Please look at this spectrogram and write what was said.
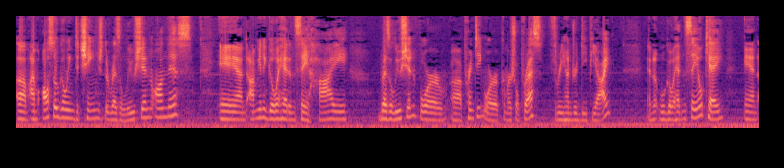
Um, I'm also going to change the resolution on this and I'm going to go ahead and say high resolution for uh, printing or commercial press 300 dpi and we'll go ahead and say OK and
